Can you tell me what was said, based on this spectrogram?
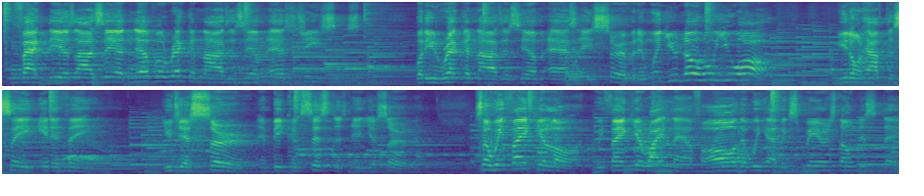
Fact is, Isaiah never recognizes him as Jesus, but he recognizes him as a servant. And when you know who you are, you don't have to say anything. You just serve and be consistent in your serving. So we thank you, Lord. We thank you right now for all that we have experienced on this day.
